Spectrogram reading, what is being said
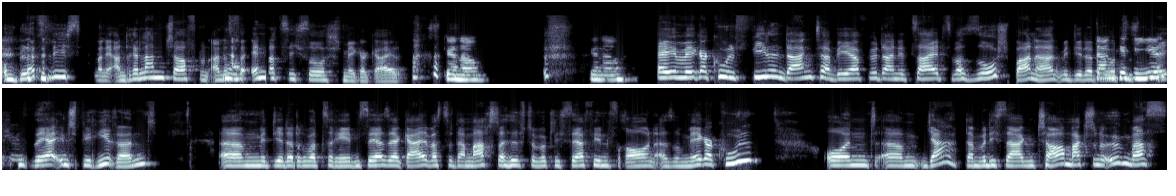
Und plötzlich sieht man eine andere Landschaft und alles Ja. verändert sich so. Ist mega geil. Genau. Genau. Hey, mega cool. Vielen Dank, Tabea, für deine Zeit. Es war so spannend, mit dir darüber Danke zu dir. sprechen. Sehr inspirierend, ähm, mit dir darüber zu reden. Sehr, sehr geil, was du da machst. Da hilfst du wirklich sehr vielen Frauen. Also mega cool. Und ähm, ja, dann würde ich sagen, ciao. Magst du noch irgendwas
